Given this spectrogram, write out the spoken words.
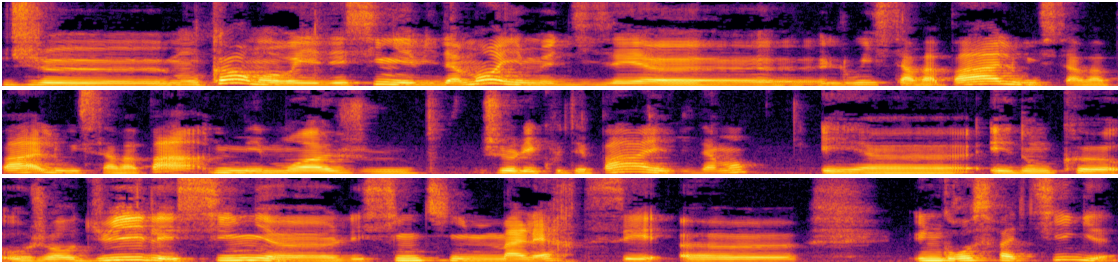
je, mon corps m'envoyait des signes évidemment. Il me disait, euh, Louis, ça va pas, Louis, ça va pas, Louis, ça va pas. Mais moi, je, je l'écoutais pas évidemment. Et, euh, et donc euh, aujourd'hui, les signes, euh, les signes qui m'alertent, c'est une grosse fatigue,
